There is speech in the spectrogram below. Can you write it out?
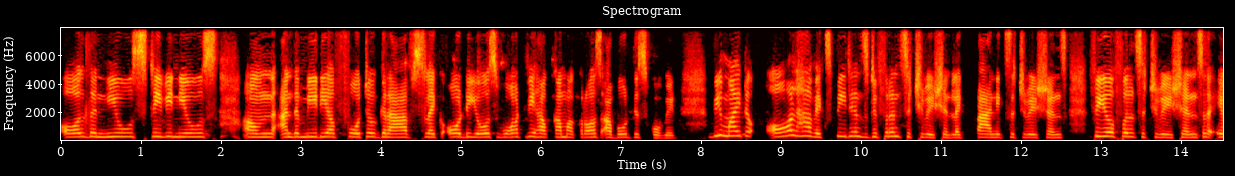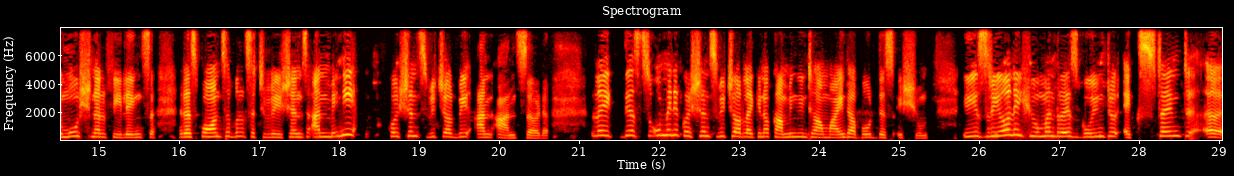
all the news, TV news, um, and the media photographs, like audios, what we have come across about this COVID. We might all have experienced different situations like panic situations, fearful situations, emotional feelings, responsible situations, and many questions which are be unanswered. Like there's so many questions which are like you know coming into our mind about this issue. Is really human race going to extend uh,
